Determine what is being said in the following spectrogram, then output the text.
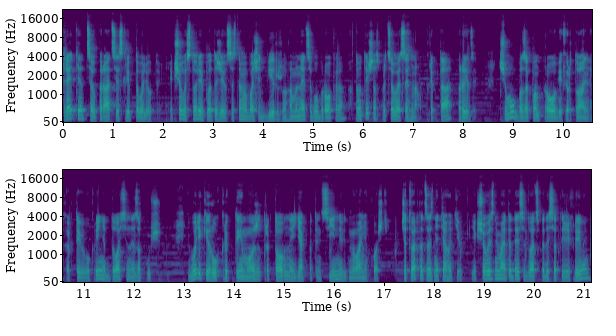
Третє це операція з криптовалютою. Якщо в історії платежів система бачить біржу, гаманець або брокера, автоматично спрацьовує сигнал крипта ризик. Чому? Бо закон про обіг віртуальних активів в Україні досі не запущений. І будь-який рух крипти може трактований як потенційне відмивання коштів. Четверте це зняття готівки. Якщо ви знімаєте 10, 20, 50 тисяч гривень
